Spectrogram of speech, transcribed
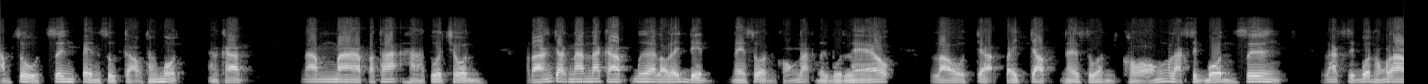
3 สูตร ซึ่งเป็นสูตรเก่าทั้งหมดนะครับนำมาปะทะหาตัวชน หลังจากนั้นนะครับเมื่อเราได้เด่นในส่วนของหลักหน่วยบนแล้ว เราจะไปจับในส่วนของหลักสิบบน ซึ่ง หลักสิบบนของเรา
